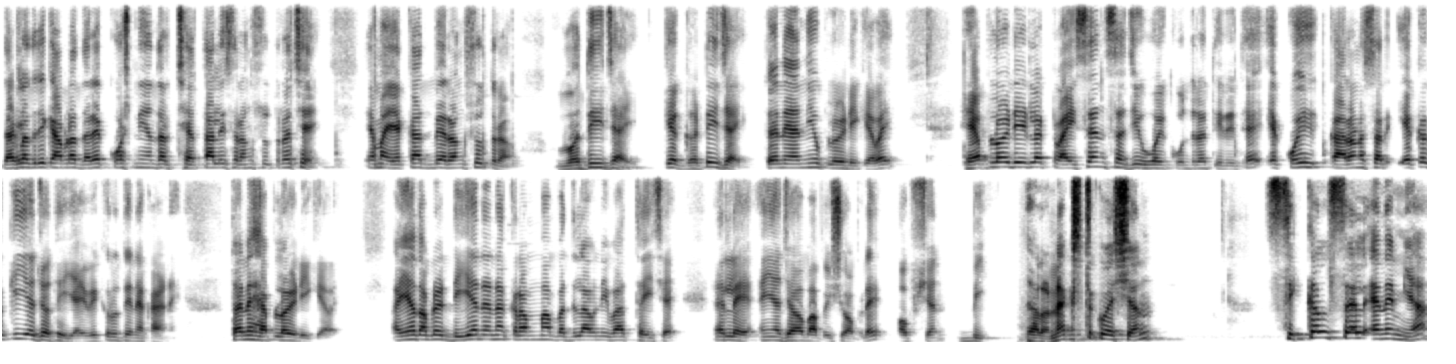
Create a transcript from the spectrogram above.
દાખલા તરીકે આપણા દરેક કોષની અંદર છેતાલીસ રંગસૂત્ર છે. એમાં એકાદ બે રંગસૂત્ર વધી જાય કે ઘટી જાય તો એને એન્યુપ્લોઇડી કહેવાય. હેપ્લોઇડી એટલે ટ્વાઇસેન સજીવ હોય કુદરતી રીતે. એ કોઈ કારણસર એકકીય જો થઈ જાય વિકૃતિને કારણે. તો એને હેપ્લોઇડી કહેવાય. અહીંયા તો આપણે ડીએનએના ક્રમમાં બદલાવની વાત થઈ છે. એટલે અહીંયા જવાબ આપીશું આપણે ઓપ્શન બી ચાલો next question sickle cell anaemia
